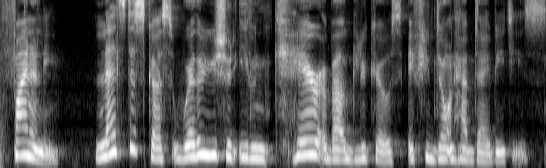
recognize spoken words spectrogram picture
Finally, Let's discuss whether you should even care about glucose if you don't have diabetes.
